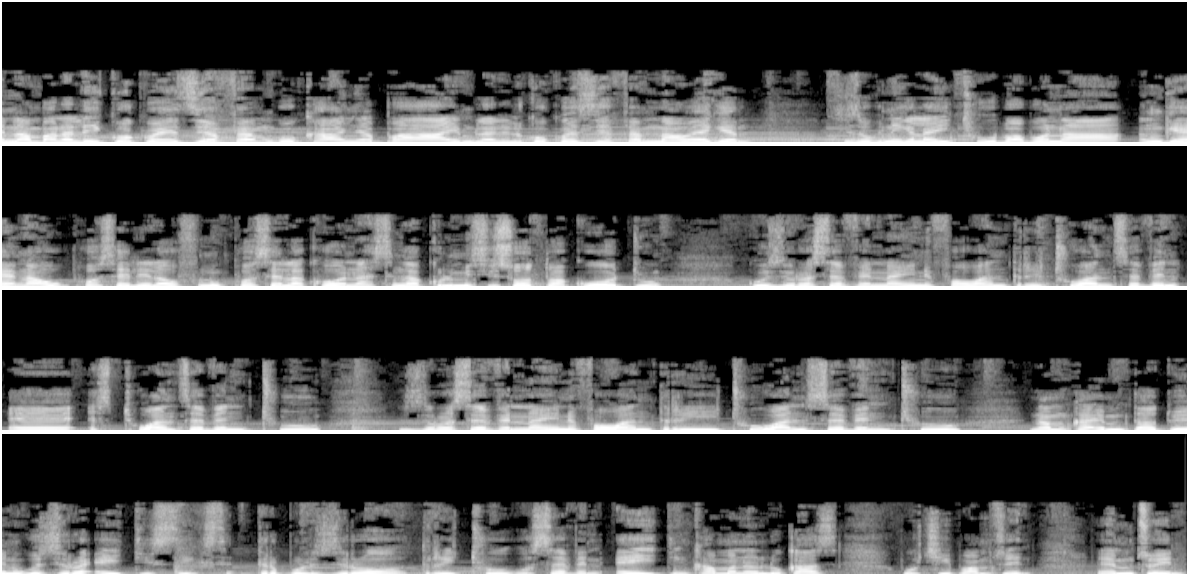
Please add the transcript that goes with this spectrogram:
Inambala liyikokwezi fm kukhanya bhayi mlaleli kokwezi fm nawe-ke. Sizokunikela ithuba bona ngena uphoselela ufuna ukuphosela khona singakhulumisi sodwa godu ku-079 413 eh 2172 079 413 namkha emtatweni ku-086 000 3278 ngikhamba nolucas uchipa mthweni emthweni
